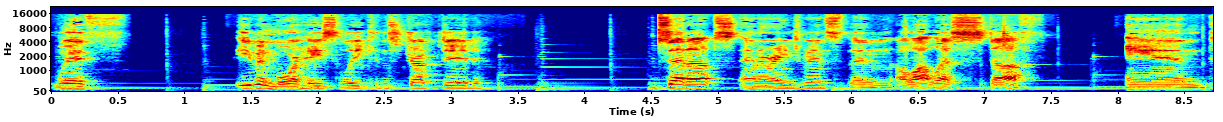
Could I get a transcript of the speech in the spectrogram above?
with even more hastily constructed setups and arrangements than a lot less stuff. And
